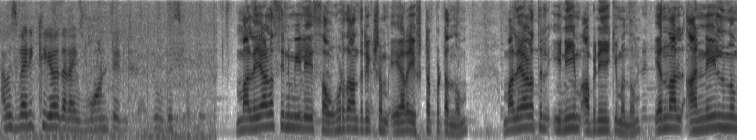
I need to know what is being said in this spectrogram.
I was very clear that I wanted to do this film. മലയാള സിനിമയിലെ സൗഹൃദാന്തരീക്ഷം ഏറെ ഇഷ്ടപ്പെട്ടെന്നും മലയാളത്തിൽ ഇനിയും അഭിനയിക്കുമെന്നും എന്നാൽ അന്നയിൽ നിന്നും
